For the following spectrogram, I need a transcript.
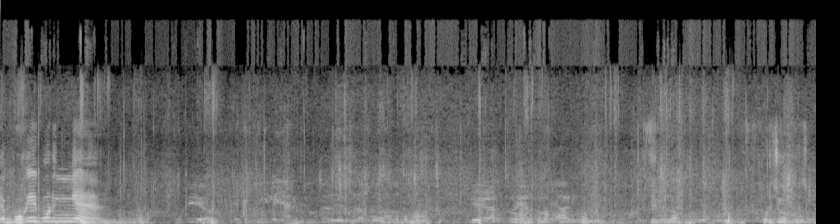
ஏ புகையை போடுங்க. பிடிச்சிக்கோ பிடிச்சிக்கோ.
